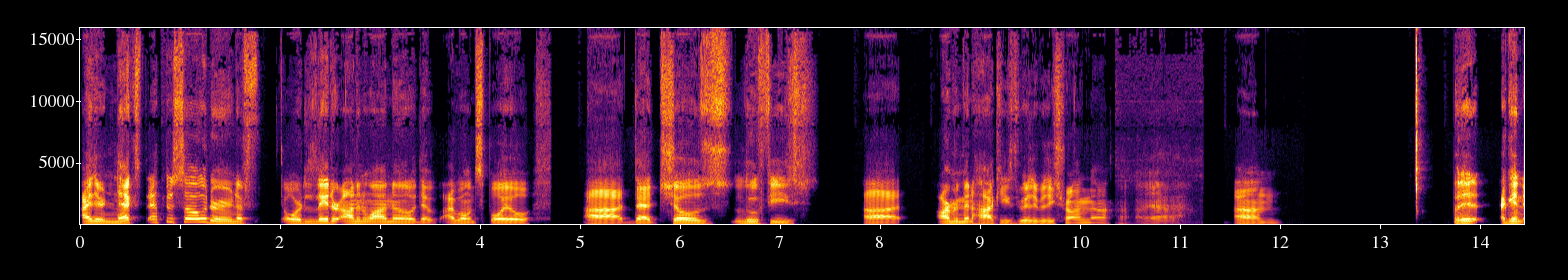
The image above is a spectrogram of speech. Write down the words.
either next episode or in a f- or later on in Wano that I won't spoil uh that shows Luffy's uh armament haki is really really strong now. Uh, yeah. Um, but it again,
